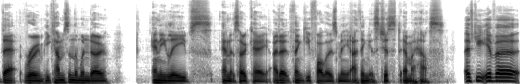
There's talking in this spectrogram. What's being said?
that room. He comes in the window and he leaves, and it's okay. I don't think he follows me. I think it's just at my house. If you ever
